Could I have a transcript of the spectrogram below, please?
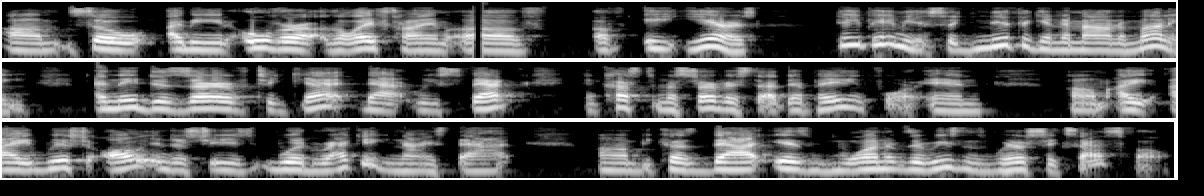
Um, so I mean, over the lifetime of of eight years, they pay me a significant amount of money, and they deserve to get that respect and customer service that they're paying for. And um, I I wish all industries would recognize that um, because that is one of the reasons we're successful.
